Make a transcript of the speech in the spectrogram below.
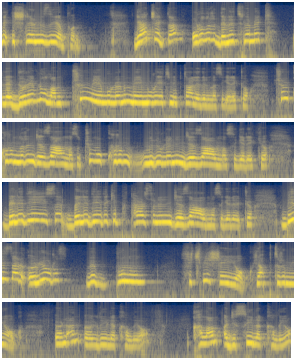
ve işlerinizi yapın. Gerçekten oraları denetlemekle görevli olan tüm memurların memuriyetin iptal edilmesi gerekiyor. Tüm kurumların ceza alması, tüm o kurum müdürlerinin ceza alması gerekiyor. Belediye ise belediyedeki personelin ceza alması gerekiyor. Bizler ölüyoruz ve bunun hiçbir şeyi yok, yaptırımı yok. Ölen öldüğüyle kalıyor kalan acısıyla kalıyor.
